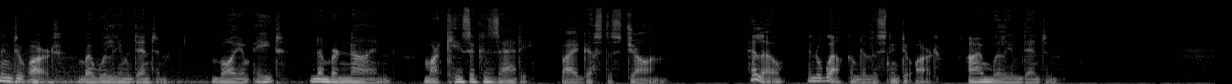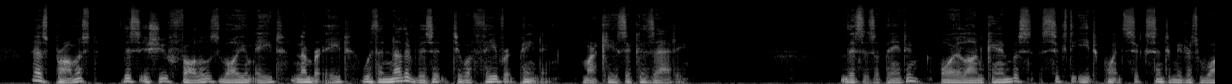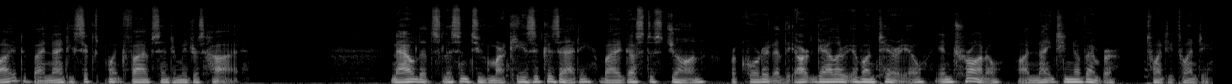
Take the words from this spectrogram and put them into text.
Listening to Art by William Denton, Volume 8, Number 9, Marchesa Casati by Augustus John. Hello, and welcome to Listening to Art. I'm William Denton. As promised, this issue follows Volume 8, Number 8, with another visit to a favorite painting, Marchesa Casati. This is a painting, oil on canvas, 68.6 centimeters wide by 96.5 centimeters high. Now let's listen to Marchesa Casati by Augustus John, recorded at the Art Gallery of Ontario in Toronto on 19 November 2020.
